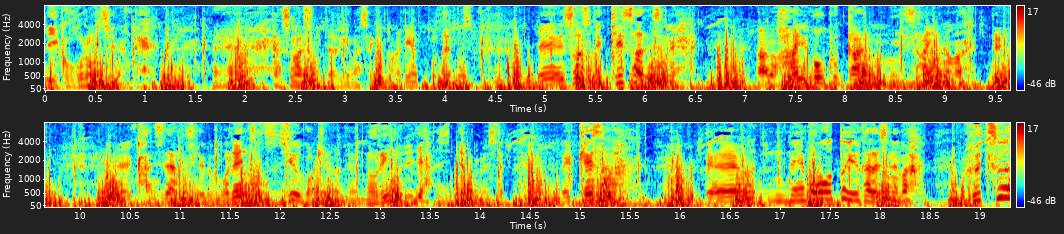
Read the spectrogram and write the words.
いい心持ちになって、えー、休ませていただきましたけどありがとうございます、えー、そして今朝ですねあの敗北感に苛まれて、えー、感じなんですけども連日15キロでノリノリで走っておりました、え今朝、えーまあ、寝坊というかですねまあ普通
